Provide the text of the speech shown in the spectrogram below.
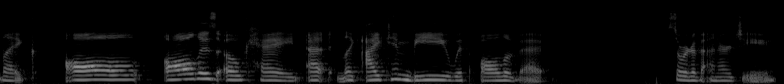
like all all is okay. At, like I can be with all of it sort of energy.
